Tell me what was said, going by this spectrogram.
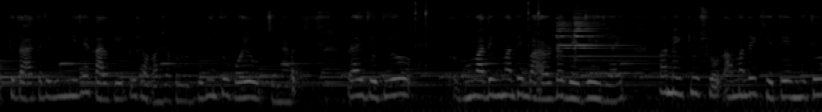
একটু তাড়াতাড়ি ঘুমিয়ে যায়, কালকে একটু সকাল সকাল উঠবো, কিন্তু হয়ে উঠছে না। প্রায় যদিও ঘুমাতে ঘুমাতে বারোটা বেজেই যায়। কারণ একটু আমাদের খেতে এমনিতেও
